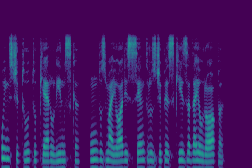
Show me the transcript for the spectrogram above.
O Instituto Karolinska, um dos maiores centros de pesquisa da Europa,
